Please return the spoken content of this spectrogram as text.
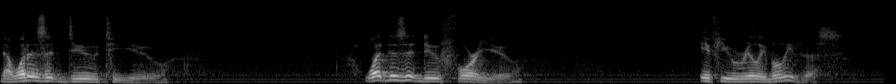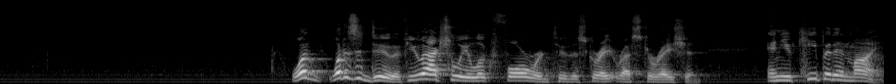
Now, what does it do to you what does it do for you if you really believe this? What, what does it do if you actually look forward to this great restoration and you keep it in mind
